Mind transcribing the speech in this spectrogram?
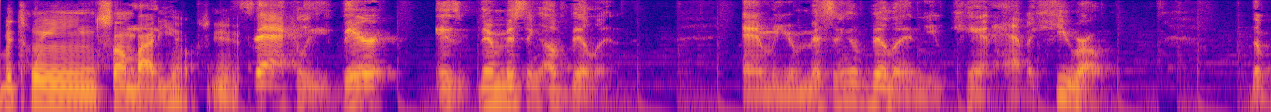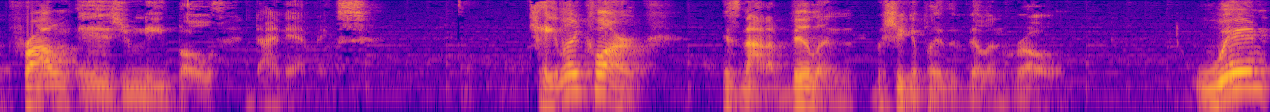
between somebody else. Yeah. Exactly. There is they're missing a villain. And when you're missing a villain, you can't have a hero. The problem is you need both dynamics. Caitlin Clark is not a villain, but she can play the villain role. When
